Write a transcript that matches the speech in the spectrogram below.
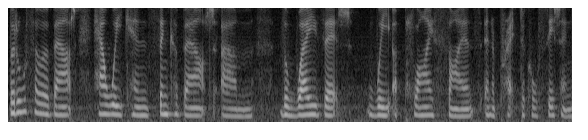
but also about how we can think about um, the way that we apply science in a practical setting.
